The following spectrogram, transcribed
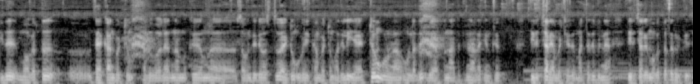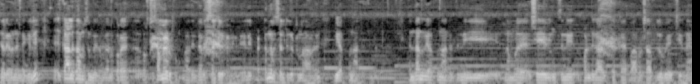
ഇത് മുഖത്ത് തേക്കാൻ പറ്റും. അതുപോലെ നമുക്ക് സൗന്ദര്യ വസ്തുവായിട്ടും ഉപയോഗിക്കാൻ പറ്റും. അതിൽ ഏറ്റവും ഗുണ ഉള്ളത് വേർപ്പ് എനിക്ക് തിരിച്ചറിയാൻ പറ്റിയത്. മറ്റത് പിന്നെ തിരിച്ചറിയാൻ മുഖത്തൊക്കെ തിരിച്ചറിയണമെന്നുണ്ടെങ്കിൽ കാലതാമസം വരും. കാരണം കുറേ കുറച്ച് സമയം എടുക്കും അതിന്റെ റിസൾട്ട് കിട്ടണമെങ്കിൽ. അതിൽ പെട്ടെന്ന് റിസൾട്ട് കിട്ടുന്നതാണ് വിയർപ്പ് നാറ്റത്തിന്റെ എന്താണ് വിയർപ്പ് നാറ്റത്തിന് ഈ നമ്മൾ ഷേവിങ്സിന് പണ്ട് കാലത്തൊക്കെ ബാർബർ ഷാപ്പിൽ ഉപയോഗിച്ചിരുന്ന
